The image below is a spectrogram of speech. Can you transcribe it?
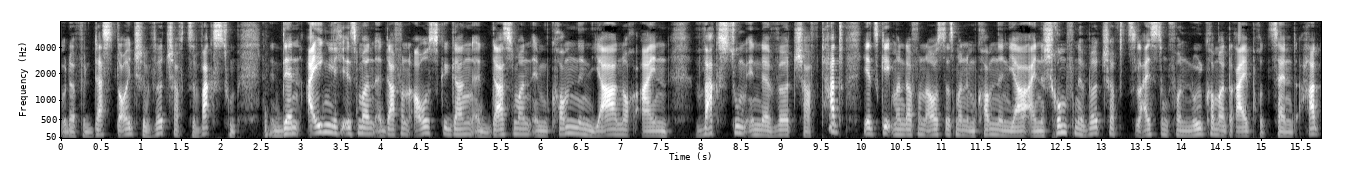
oder für das deutsche Wirtschaftswachstum. Denn eigentlich ist man davon ausgegangen, dass man im kommenden Jahr noch ein Wachstum in der Wirtschaft hat. Jetzt geht man davon aus, dass man im kommenden Jahr Jahr eine schrumpfende Wirtschaftsleistung von 0,3 Prozent hat,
